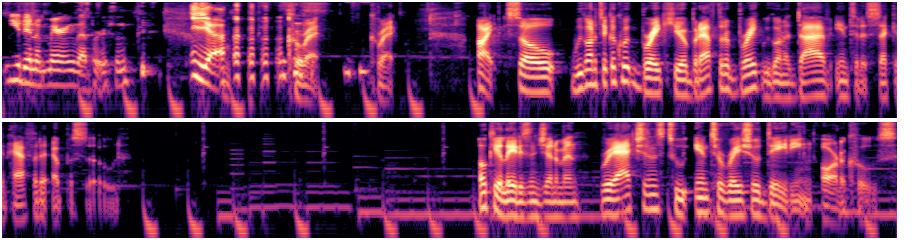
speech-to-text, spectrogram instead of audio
you didn't marry that person. Yeah. Correct. Correct. All right, so we're going to take a quick break here, but after the break, we're going to dive into the second half of the episode. Okay, ladies and gentlemen, reactions to interracial dating articles.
